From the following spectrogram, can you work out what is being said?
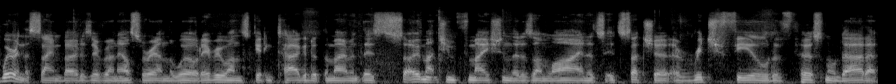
we're in the same boat as everyone else around the world. Everyone's getting targeted at the moment. There's so much information that is online. It's, it's such a, a rich field of personal data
